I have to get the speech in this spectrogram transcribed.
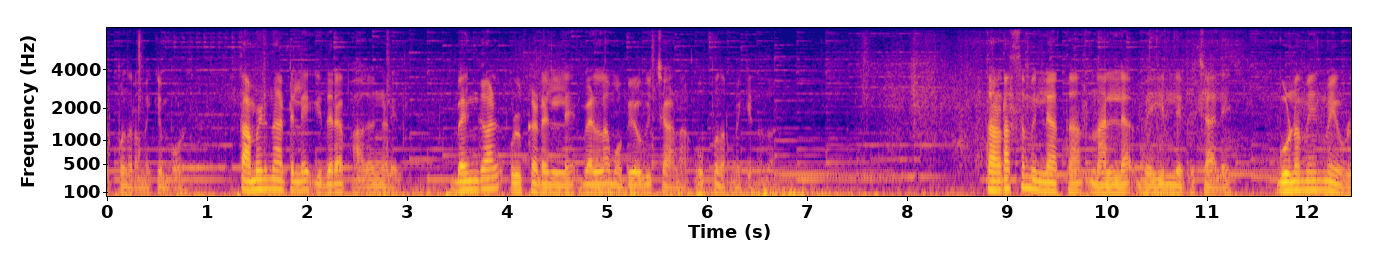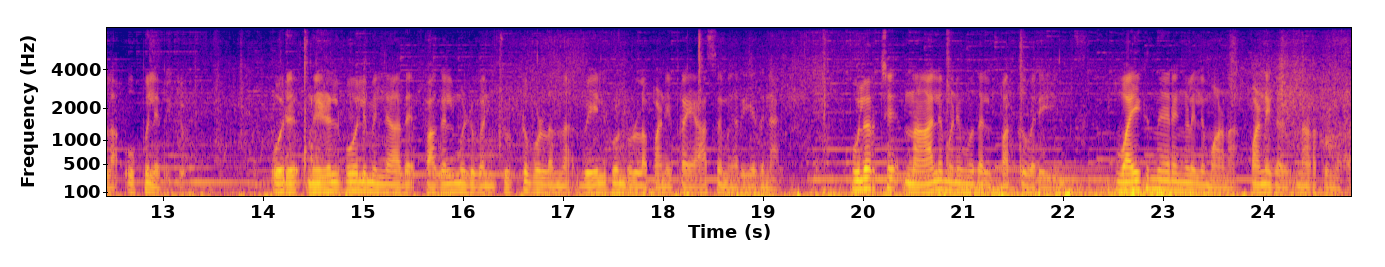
ഉപ്പ് നിർമ്മിക്കുമ്പോൾ തമിഴ്നാട്ടിലെ ഇതര ഭാഗങ്ങളിൽ ബംഗാൾ ഉൾക്കടലിലെ വെള്ളം ഉപയോഗിച്ചാണ് ഉപ്പ് നിർമ്മിക്കുന്നത്. തടസ്സമില്ലാത്ത നല്ല വെയിൽ ലഭിച്ചാലേ ഗുണമേന്മയുള്ള ഉപ്പ് ലഭിക്കൂ. ഒരു നിഴൽ പോലുമില്ലാതെ പകൽ മുഴുവൻ ചുട്ടുപൊള്ളുന്ന വെയിൽ കൊണ്ടുള്ള പണി പ്രയാസമേറിയതിനാൽ പുലർച്ചെ നാല് മണി മുതൽ പത്ത് വരെയും വൈകുന്നേരങ്ങളിലുമാണ് പണികൾ നടത്തുന്നത്.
